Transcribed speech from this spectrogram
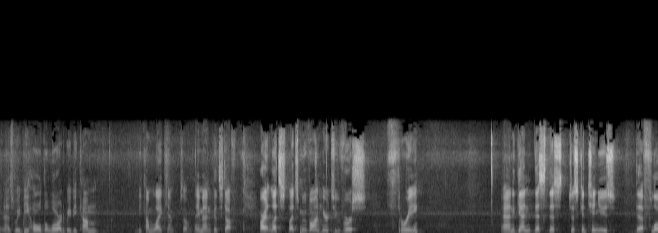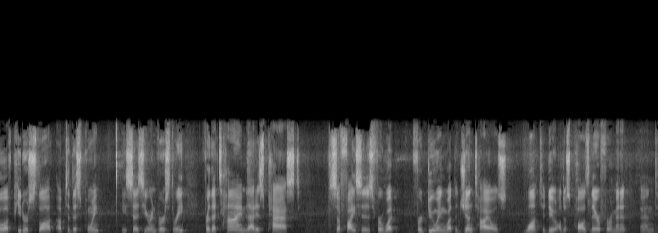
And as we behold the Lord, we become become like him. So, amen. Good stuff. All right, let's let's move on here to verse 3. And again, this this just continues the flow of Peter's thought up to this point. He says here in verse 3, "For the time that is past suffices for what for doing what the Gentiles want to do." I'll just pause there for a minute and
